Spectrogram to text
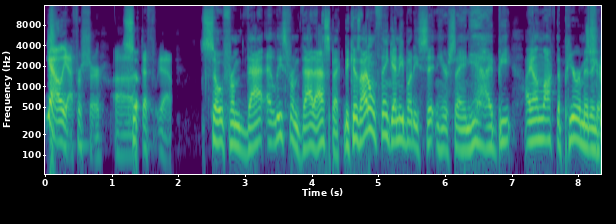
Yeah, oh yeah, for sure. Uh, So- def- yeah. So from that, at least from that aspect, because I don't think anybody's sitting here saying, "Yeah, I beat, I unlocked the pyramid in Sure.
